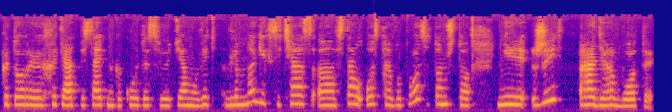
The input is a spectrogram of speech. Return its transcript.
которые хотят писать на какую-то свою тему. Ведь для многих сейчас э, встал острый вопрос о том, что не жить ради работы.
